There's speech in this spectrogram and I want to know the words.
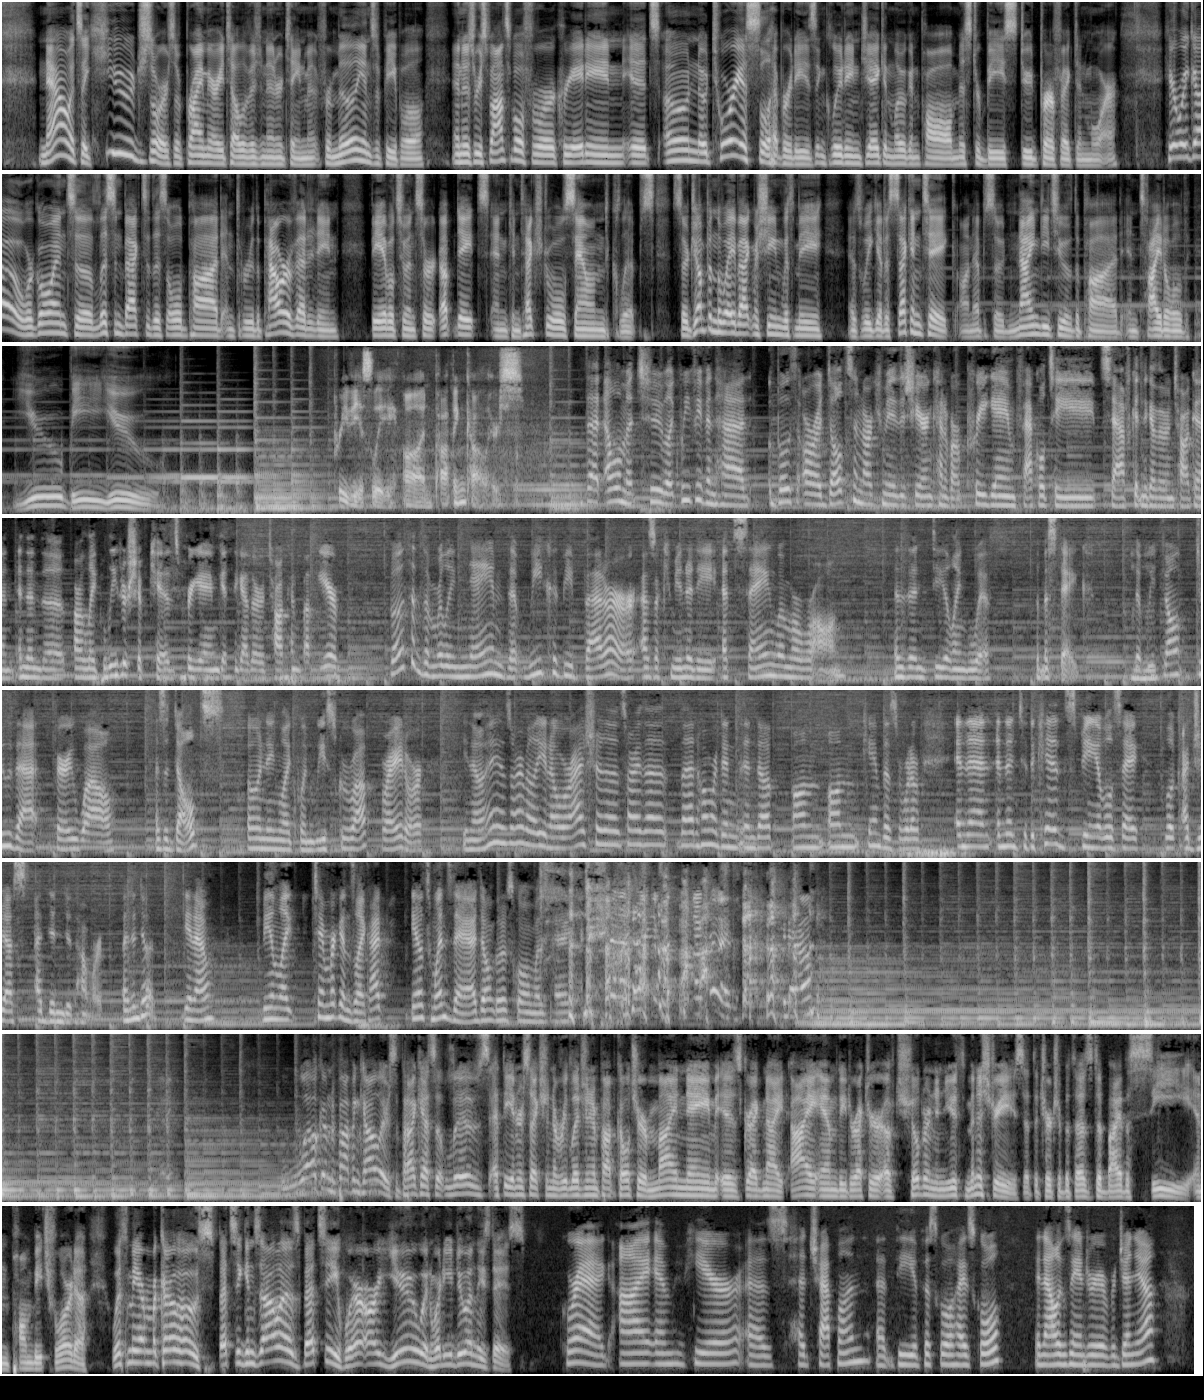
Now it's a huge source of primary television entertainment for millions of people and is responsible for creating its own notorious celebrities, including Jake and Logan Paul, Mr. Beast, Dude Perfect, and more. Here we go. We're going to listen back to this old pod and through the power of editing, be able to insert updates and contextual sound clips. So jump in the Wayback Machine with me as we get a second take on episode 92 of the pod entitled You Be You. Previously on Popping Collars. That element, too, like we've even had both our adults in our community this year and kind of our pregame faculty staff getting together and talking, and then the our like leadership kids pregame getting together talking about the year both of them really named that we could be better as a community at saying when we're wrong and then dealing with the mistake. Mm-hmm. That we mm-hmm. don't do that very well as adults, owning like when we screw up, right? Or, you know, hey, sorry about you know, or I should have sorry that that homework didn't end up on on Canvas or whatever. And then and then to the kids being able to say, look, I just I didn't do the homework. I didn't do it. You know, being like Tim Rickens, like I, you know, it's Wednesday. I don't go to school on Wednesday. you know. Welcome to Popping Collars, the podcast that lives at the intersection of religion and pop culture. My name is Greg Knight. I am the director of children and youth ministries at the Church of Bethesda by the Sea in Palm Beach, Florida. With me are my co-hosts, Betsy Gonzalez. Betsy, where are you and what are you doing these days? Greg, I am here as head chaplain at the Episcopal High School in Alexandria, Virginia,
